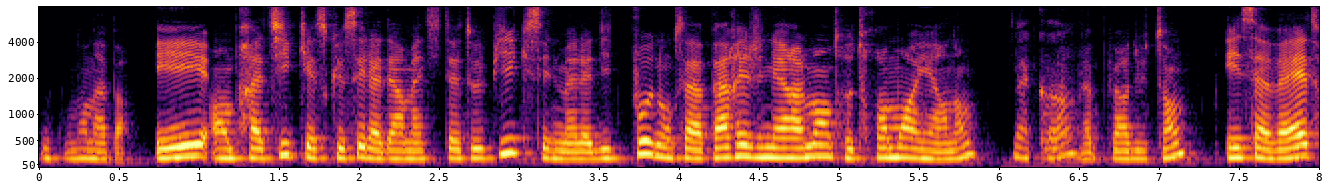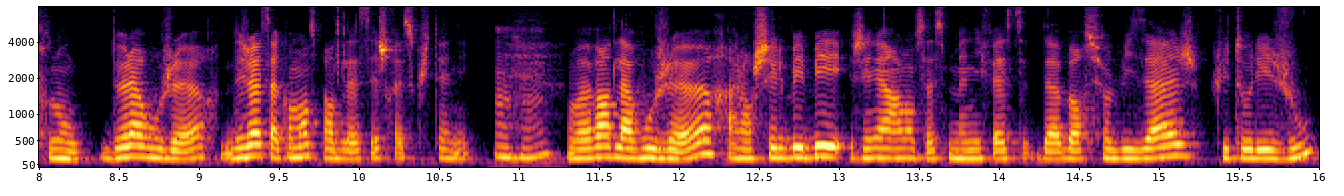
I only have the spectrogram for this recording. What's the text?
ou qu'on n'en a pas. Et en pratique, qu'est-ce que c'est la dermatite atopique? C'est une maladie de peau, donc ça apparaît généralement entre trois mois et un an. D'accord. La plupart du temps. Et ça va être donc de la rougeur. Déjà, ça commence par de la sécheresse cutanée. Mhm. On va avoir de la rougeur. Alors chez le bébé, généralement, ça se manifeste d'abord sur le visage, plutôt les joues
